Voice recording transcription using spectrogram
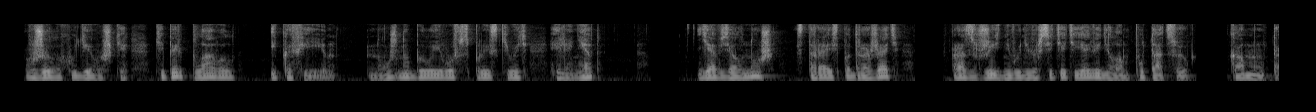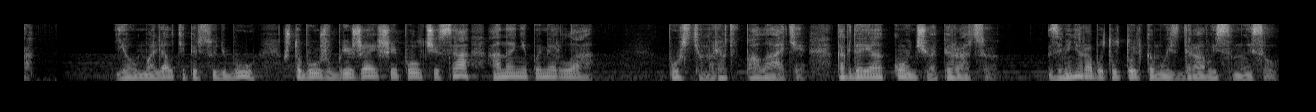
в жилах у девушки теперь плавал и кофеин. Нужно было его вспрыскивать или нет? Я взял нож, стараясь подражать, раз в жизни в университете я видел ампутацию кому-то. Я умолял теперь судьбу, чтобы уж в ближайшие полчаса она не померла. Пусть умрет в палате, когда я окончу операцию. За меня работал только мой здравый смысл,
